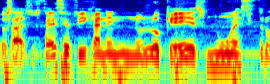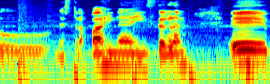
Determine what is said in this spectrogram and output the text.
O sea, si ustedes se fijan en lo que es nuestro, nuestra página de Instagram, eh,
